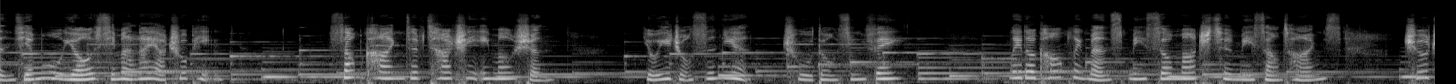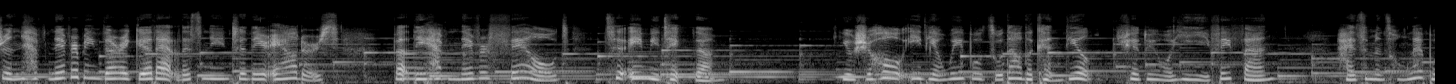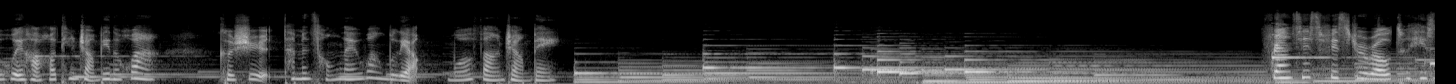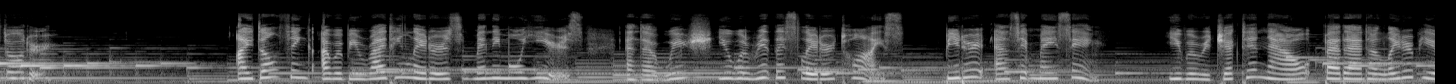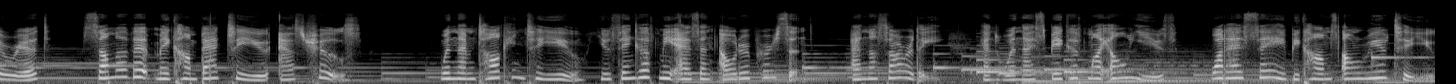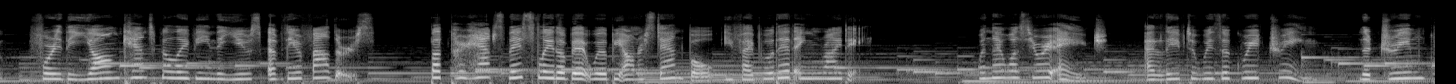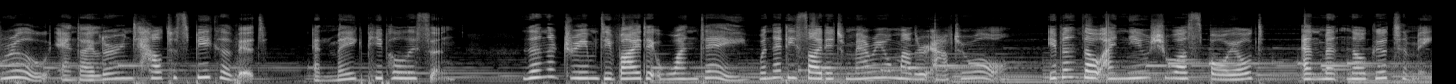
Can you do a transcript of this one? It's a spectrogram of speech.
本节目由喜马拉雅出品。Some kind of touching emotion，有一种思念触动心扉。Little compliments mean so much to me sometimes. Children have never been very good at listening to their elders, but they have never failed to imitate them. 有时候一点微不足道的肯定，却对我意义非凡。 孩子们从来不会好好听长辈的话，可是他们从来忘不了模仿长辈。Francis Fitzgerald to his daughter. I don't think I will be writing letters many more years, and I wish you would read this letter twice, bitter as it may seem. You will reject it now, but at a later period, some of it may come back to you as truth. When I'm talking to you, you think of me as an older person, an authority, and when I speak of my own youth, what I say becomes unreal to you, for the young can't believe in the youth of their fathers. But perhaps this little bit will be understandable if I put it in writing. When I was your age, I lived with a great dream. The dream grew, and I learned how to speak of it and make people listen. Then the dream divided one day when I decided to marry your mother after all, even though I knew she was spoiled and meant no good to me.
